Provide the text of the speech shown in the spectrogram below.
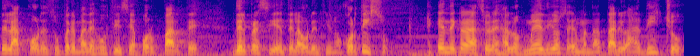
de la Corte Suprema de Justicia por parte del presidente Laurentino Cortizo. En declaraciones a los medios, el mandatario ha dicho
